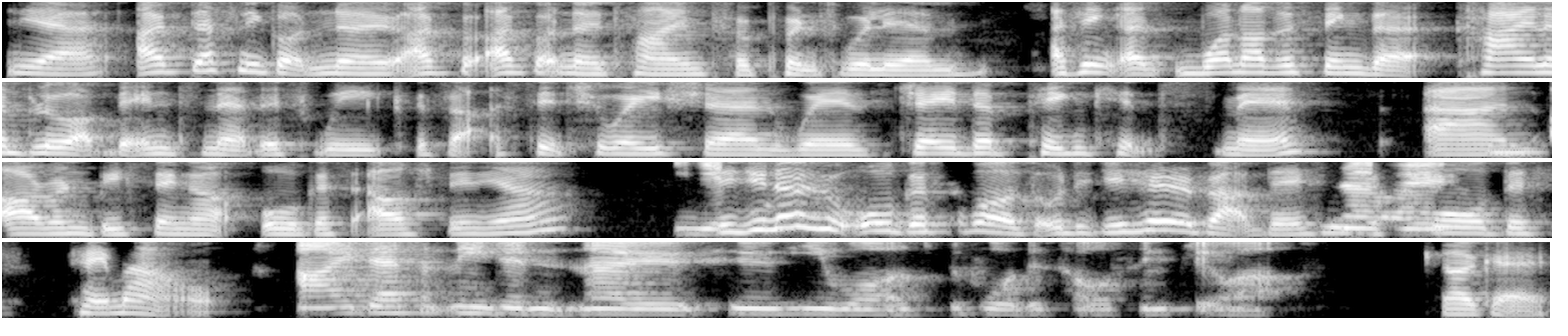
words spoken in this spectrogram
Yeah, I've definitely got no. I've got. I've got no time for Prince William. I think uh, one other thing that kind of blew up the internet this week is that situation with Jada Pinkett Smith and R and B singer August Alsina. Yeah. Did you know who August was, or did you hear about this No. before this came out? I definitely didn't know who he was before this whole thing blew up. Okay,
